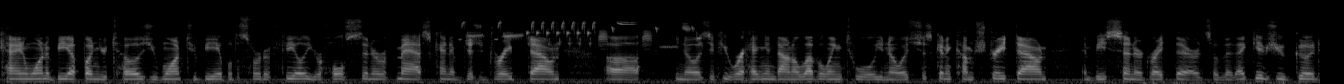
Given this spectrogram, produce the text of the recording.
kind of want to be up on your toes. You want to be able to sort of feel your whole center of mass kind of just drape down, uh, you know, as if you were hanging down a leveling tool. You know, it's just going to come straight down and be centered right there. And so that, that gives you good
